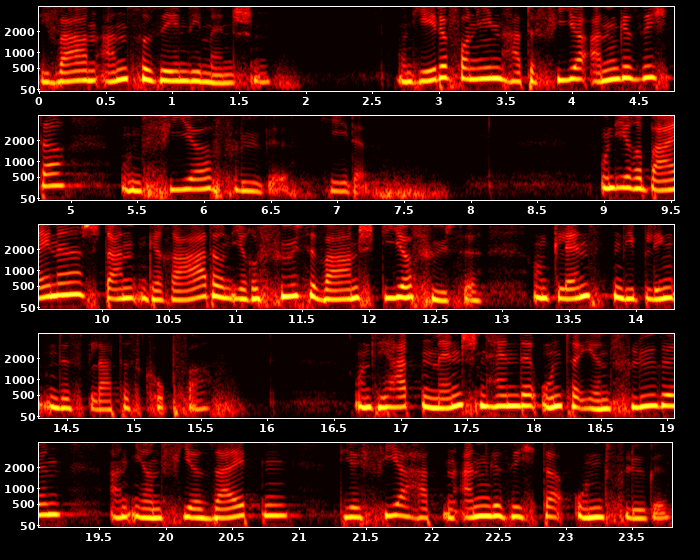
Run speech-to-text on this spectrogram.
die waren anzusehen wie Menschen. Und jede von ihnen hatte vier Angesichter und vier Flügel, jede. Und ihre Beine standen gerade und ihre Füße waren Stierfüße und glänzten wie blinkendes glattes Kupfer. Und sie hatten Menschenhände unter ihren Flügeln an ihren vier Seiten, die vier hatten Angesichter und Flügel.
